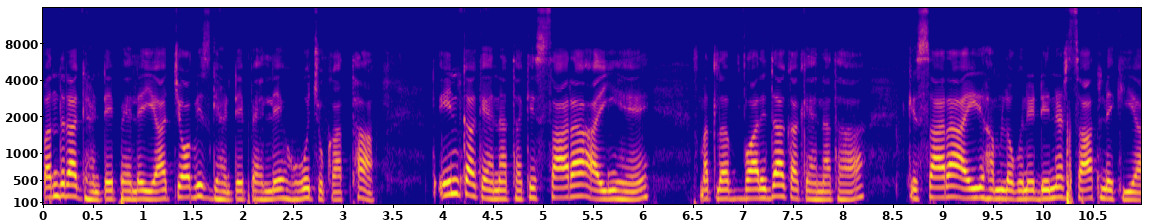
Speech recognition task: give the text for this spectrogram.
पंद्रह घंटे पहले या चौबीस घंटे पहले हो चुका था। तो इनका कहना था कि सारा आई हैं मतलब वालिदा का कहना था कि सारा आई, हम लोगों ने डिनर साथ में किया।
